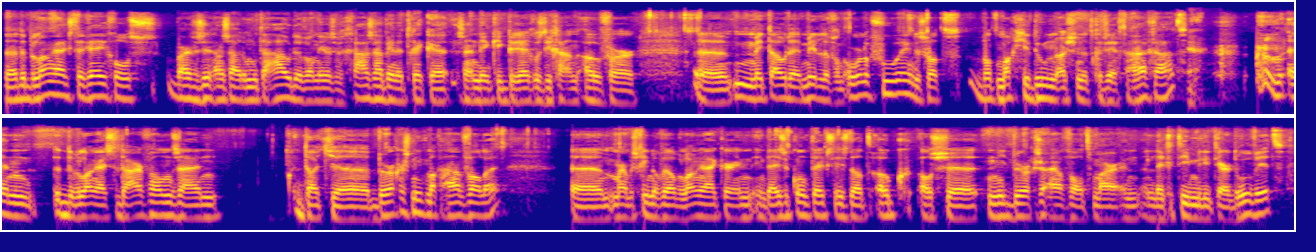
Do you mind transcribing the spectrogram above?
Nou, de belangrijkste regels waar ze zich aan zouden moeten houden wanneer ze Gaza binnentrekken, zijn denk ik de regels die gaan over uh, methoden en middelen van oorlogvoering. Dus wat, wat mag je doen als je het gevecht aangaat? Ja. En de belangrijkste daarvan zijn dat je burgers niet mag aanvallen. Uh, maar misschien nog wel belangrijker in, in deze context is dat ook als je niet burgers aanvalt, maar een, een legitiem militair doelwit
